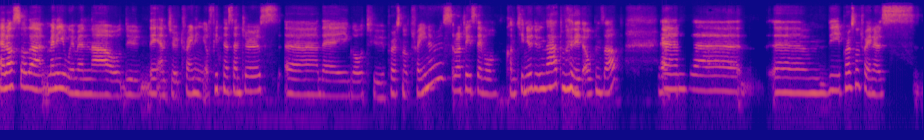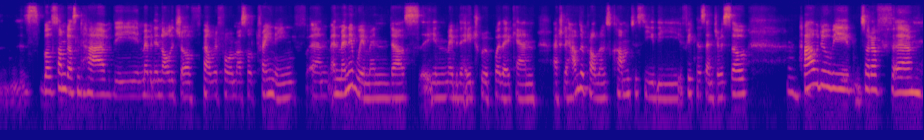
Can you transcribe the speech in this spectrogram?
And also that many women now do they enter training of fitness centers. Uh, they go to personal trainers, or at least they will continue doing that when it opens up. Yeah. And uh, um, the personal trainers, well, some doesn't have the maybe the knowledge of pelvic floor muscle training, and, and many women does in maybe the age group where they can actually have the problems come to see the fitness centers. So, mm-hmm. how do we sort of um,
